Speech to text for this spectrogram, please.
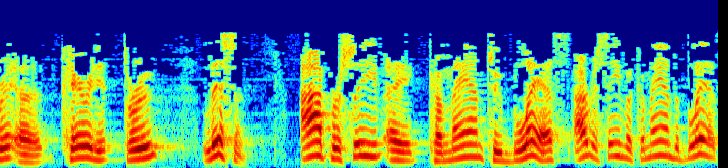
uh, carried it through? Listen, I perceive a command to bless. I receive a command to bless.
